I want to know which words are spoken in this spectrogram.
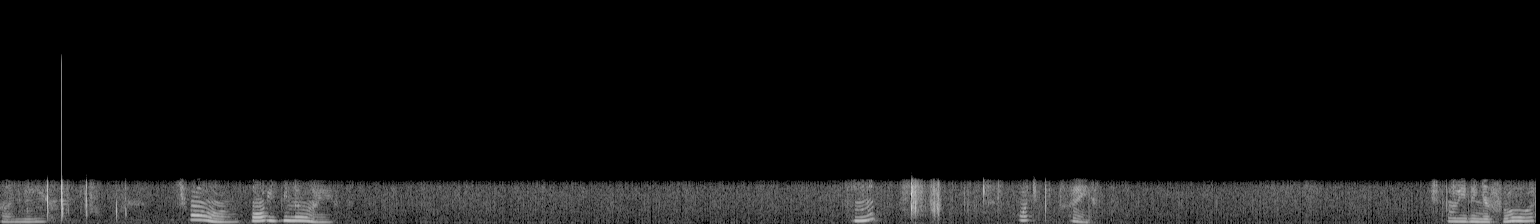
Honey. What's wrong? Why don't you be nice? Hmm? Why don't you be nice? She's not eating your food.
